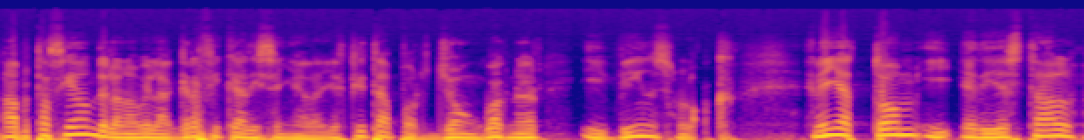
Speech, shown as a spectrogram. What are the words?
Adaptación de la novela gráfica diseñada y escrita por John Wagner y Vince Locke. En ella Tom y Eddie Stahl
